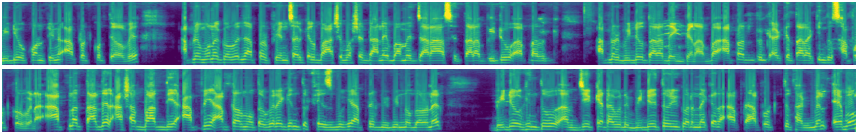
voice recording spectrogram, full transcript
ভিডিও কন্টিনিউ আপলোড করতে হবে। আপনি মনে করবেন যে আপনার ফ্রেন্ড সার্কেল বা আশেপাশে ডানে বামে যারা আছে, তারা ভিডিও আপনার আপনার ভিডিও তারা দেখবে না বা আপনার তারা কিন্তু সাপোর্ট করবে না। আপনার, তাদের আশা বাদ দিয়ে আপনি আপনার মতো করে কিন্তু ফেসবুকে আপনি বিভিন্ন ধরনের ভিডিও কিন্তু যে ক্যাটাগরি ভিডিও তৈরি করেন না কেন, আপনি আপলোড করতে থাকবেন এবং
